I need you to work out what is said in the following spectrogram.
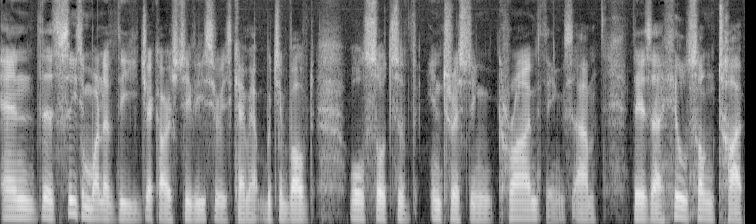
And the season one of the Jack Irish TV series came out, which involved all sorts of interesting crime things. Um, there's a Hillsong type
